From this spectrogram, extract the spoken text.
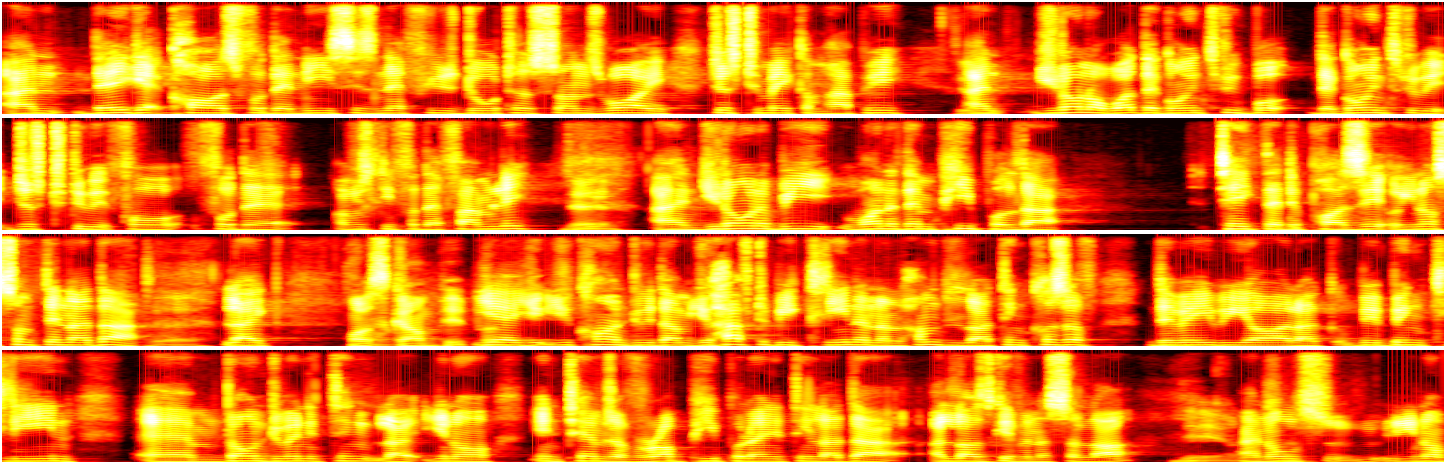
and they get cars for their nieces nephews daughters sons. Why? Just to make them happy. And you don't know what they're going through but they're going through it just to do it for for their obviously for their family. Yeah. and you don't want to be one of them people that take their deposit or you know something like that like What scam people? yeah you, you can't do that you have to be clean and alhamdulillah i think because of the way we are like we being clean um don't do anything like you know in terms of rob people or anything like that allah's given us a lot Yeah, and also you know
